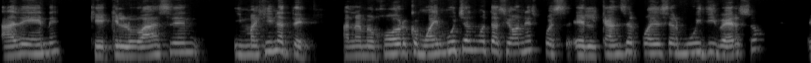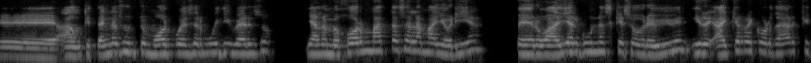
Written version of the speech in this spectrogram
ADN que, lo hacen, imagínate, a lo mejor como hay muchas mutaciones, pues el cáncer puede ser muy diverso, aunque tengas un tumor puede ser muy diverso y a lo mejor matas a la mayoría, pero hay algunas que sobreviven y hay que recordar que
